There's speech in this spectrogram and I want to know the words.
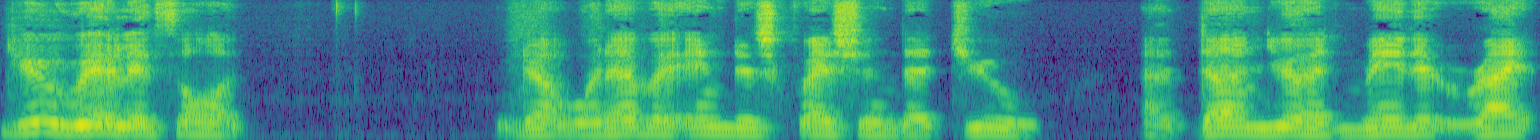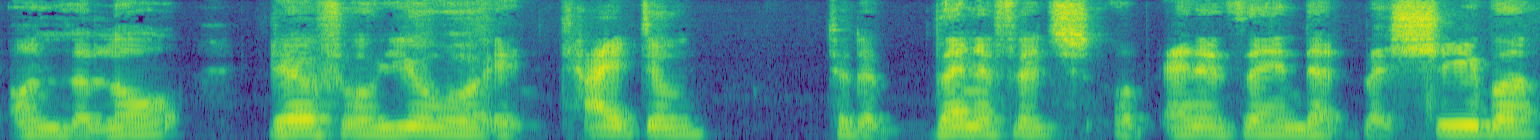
you really thought that whatever indiscretion that you had done, you had made it right under the law. Therefore, you were entitled to the benefits of anything that Bathsheba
